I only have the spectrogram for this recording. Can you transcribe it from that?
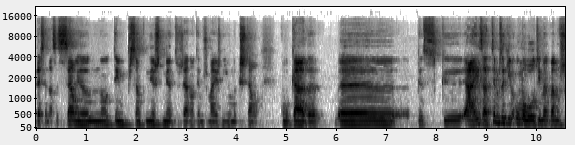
desta nossa sessão. Eu não tenho a impressão que neste momento já não temos mais nenhuma questão colocada. Uh, penso que. Ah, exato, temos aqui uma última, vamos,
